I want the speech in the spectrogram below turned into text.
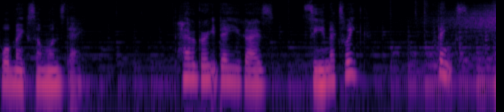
will make someone's day. Have a great day, you guys. See you next week. Thanks.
